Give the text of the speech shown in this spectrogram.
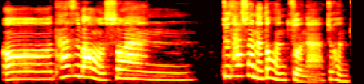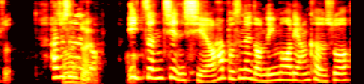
哦，他是帮我算，就他算的都很准啊，就很准。他就是那对种一针见血哦，他不是那种临模两可说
